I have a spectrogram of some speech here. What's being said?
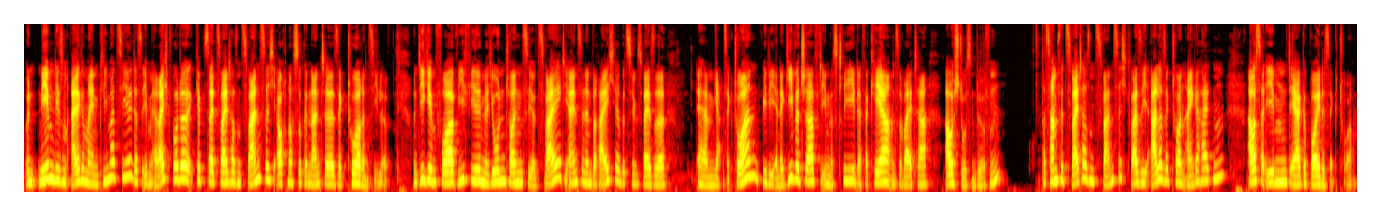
Und neben diesem allgemeinen Klimaziel, das eben erreicht wurde, gibt es seit 2020 auch noch sogenannte Sektorenziele. Und die geben vor, wie viel Millionen Tonnen CO2 die einzelnen Bereiche bzw. Ähm, ja, Sektoren wie die Energiewirtschaft, die Industrie, der Verkehr und so weiter ausstoßen dürfen. Das haben für 2020 quasi alle Sektoren eingehalten, außer eben der Gebäudesektor.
